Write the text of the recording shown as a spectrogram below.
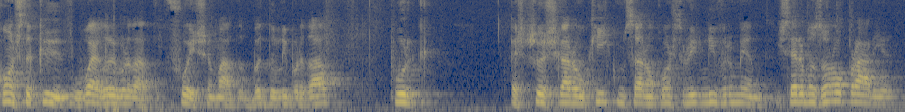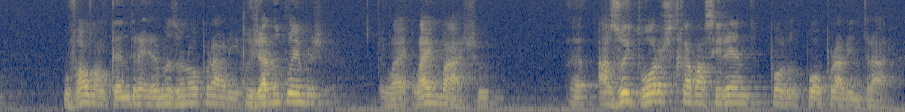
Consta que o bairro da Liberdade foi chamado de Liberdade porque as pessoas chegaram aqui e começaram a construir livremente. Isto era uma zona operária. O Val de Alcântara era uma zona operária. Tu já não te lembras? lá, lá embaixo, eh, às 8 horas tocava a sirene para, para o operário entrar,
